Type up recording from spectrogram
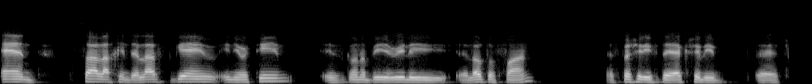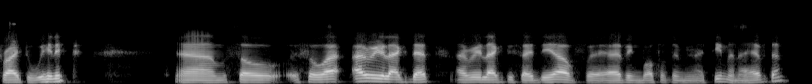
and Salah in the last game in your team is going to be really a lot of fun, especially if they actually uh, try to win it. Um, so, so I, I really like that. I really like this idea of uh, having both of them in my team, and I have them.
